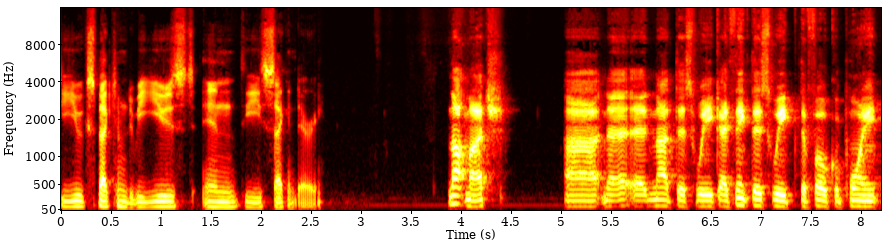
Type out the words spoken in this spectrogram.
do you expect him to be used in the secondary? Not much. Uh, uh, not this week. I think this week the focal point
